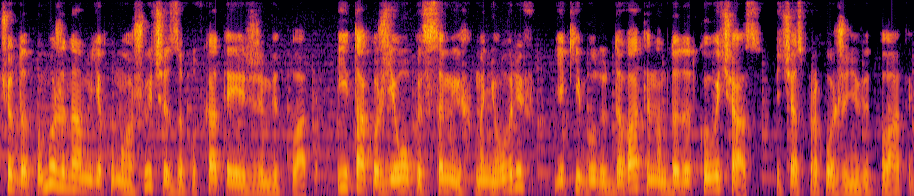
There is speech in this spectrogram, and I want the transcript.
що допоможе нам якомога швидше запускати режим відплати. І також є опис самих маневрів, які будуть давати нам додатковий час під час проходження відплати.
